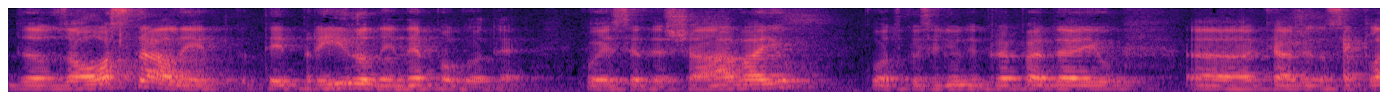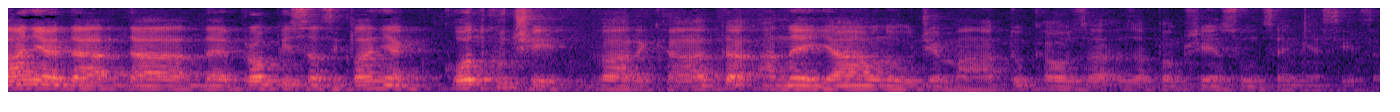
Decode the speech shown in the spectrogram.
da za ostali te prirodne nepogode koje se dešavaju, kod koji se ljudi prepadaju, e, kaže da se klanja, da, da, da je propisan da se klanja kod kuće dva rekata, a ne javno u džematu, kao za, za pomoćenje sunca i mjeseca.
